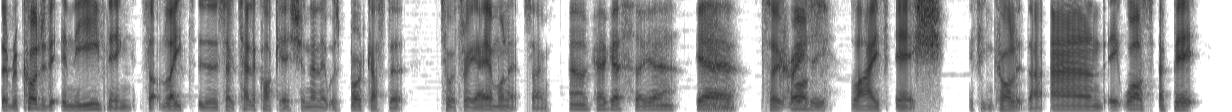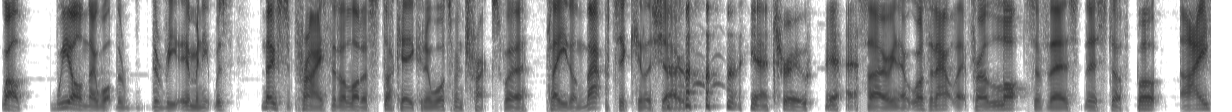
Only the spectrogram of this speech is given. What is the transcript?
they recorded it in the evening, sort of late, uh, so ten o'clock ish, and then it was broadcast at two or three a.m. wasn't it? So Okay, I guess so. Yeah. Yeah. um, so it Crazy. was live ish. if you can call it that. And it was a bit, well, we all know what the, the re- I mean, it was no surprise that a lot of Stock Aitken and Waterman tracks were played on that particular show. yeah, true. Yeah. so, you know, it was an outlet for lots of their, their stuff. But I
